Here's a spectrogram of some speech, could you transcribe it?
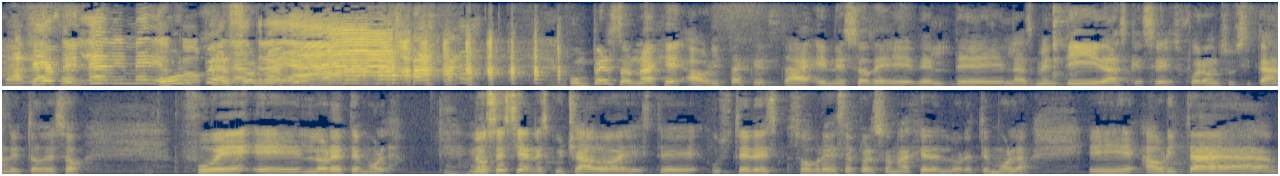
Con Fíjate, razón la vi medio un coja personaje-. Ah, Un personaje ahorita que está en eso de, de- de las mentiras que se fueron suscitando y todo eso fue eh, Lorete Mola. No sé si han escuchado este, ustedes sobre ese personaje de Lorete Mola. Eh, ahorita,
